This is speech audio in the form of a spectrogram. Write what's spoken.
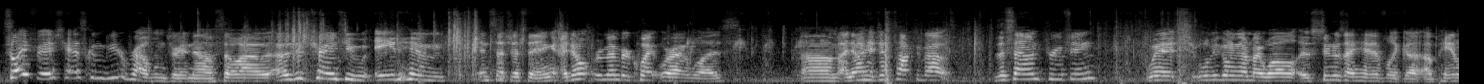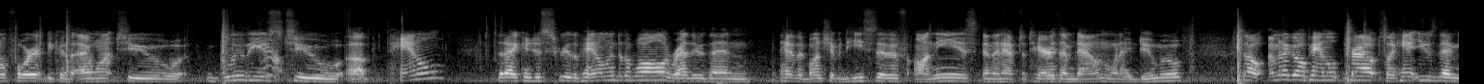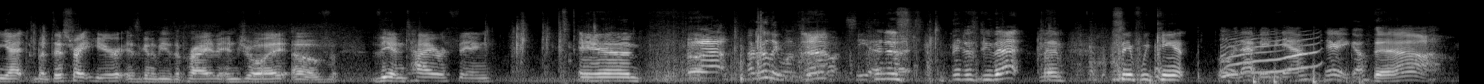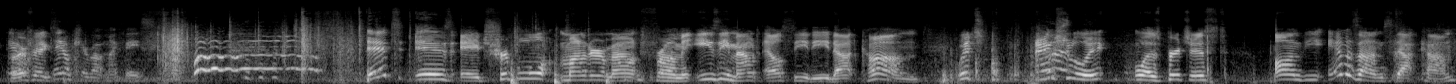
Soyfish has computer problems right now, so uh, I was just trying to aid him in such a thing. I don't remember quite where I was. Um, I know I had just talked about the soundproofing, which will be going on my wall as soon as I have like a, a panel for it because I want to glue these to a panel that I can just screw the panel into the wall rather than have a bunch of adhesive on these and then have to tear them down when I do move. So I'm gonna go panel route, so I can't use them yet, but this right here is gonna be the pride and joy of the entire thing. And uh, I really want to uh, see it. And just, and just do that, and then see if we can't lower that baby down. There you go. Yeah, perfect. They don't, they don't care about my face. It is a triple monitor mount from EasyMountLCD.com, which actually was purchased on the Amazons.com,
